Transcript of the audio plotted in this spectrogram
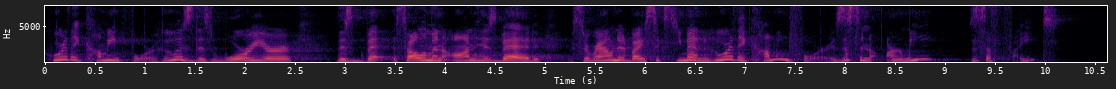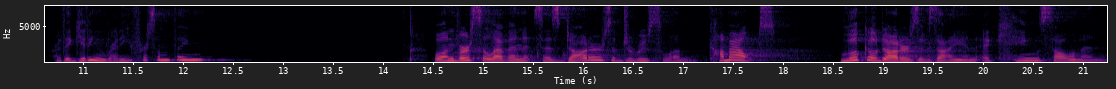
Who are they coming for? Who is this warrior, this be- Solomon on his bed, surrounded by 60 men? Who are they coming for? Is this an army? Is this a fight? Are they getting ready for something? Well, in verse 11, it says, Daughters of Jerusalem, come out. Look, O daughters of Zion, at King Solomon,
